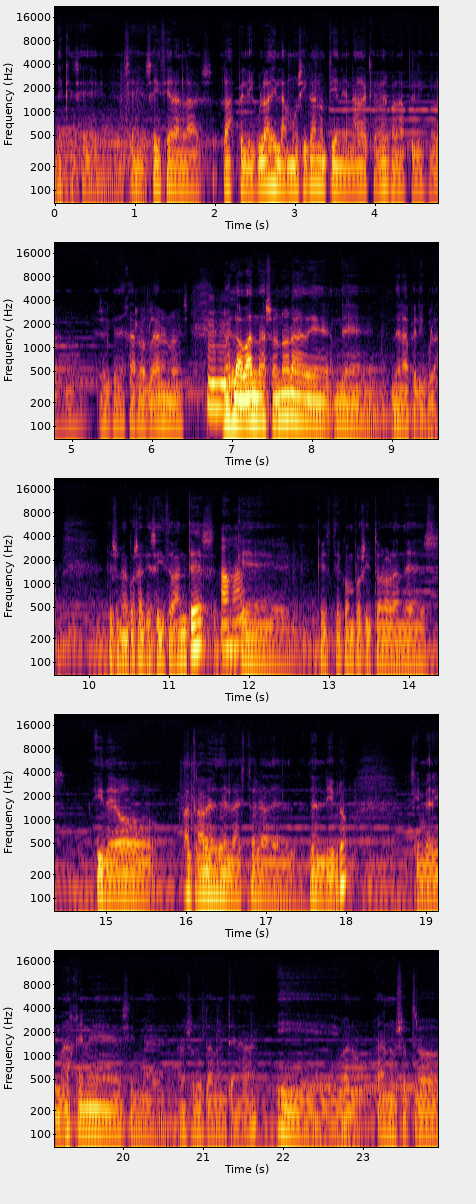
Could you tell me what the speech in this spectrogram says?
de que se, se- se hicieran las, las películas y la música no tiene nada que ver con la película. ¿no? Eso hay que dejarlo claro, no es, no es la banda sonora de, de- de la película. Es una cosa que se hizo antes, que, que este compositor holandés ideó a través de la historia del, del libro sin ver imágenes, sin ver absolutamente nada. Y bueno, a nosotros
